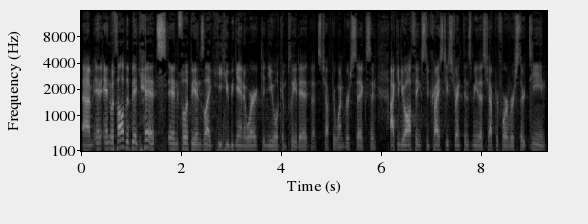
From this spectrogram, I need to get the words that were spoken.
Um, and, and, with all the big hits in Philippians, like He who began a work and you will complete it, that's chapter 1, verse 6, and I can do all things through Christ who strengthens me, that's chapter 4, verse 13.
